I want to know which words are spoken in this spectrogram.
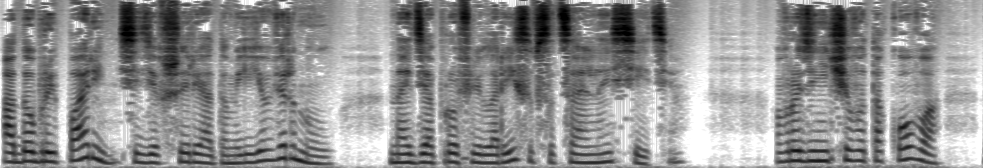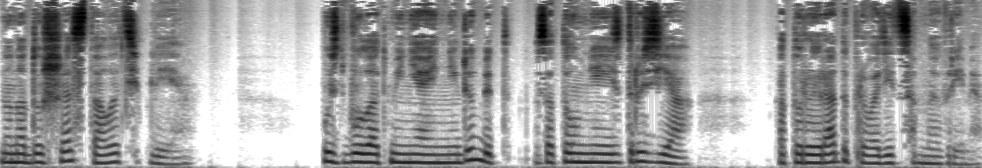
а добрый парень, сидевший рядом, ее вернул, найдя профиль Ларисы в социальной сети. Вроде ничего такого, но на душе стало теплее. Пусть Булат меня и не любит, зато у меня есть друзья, которые рады проводить со мной время.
